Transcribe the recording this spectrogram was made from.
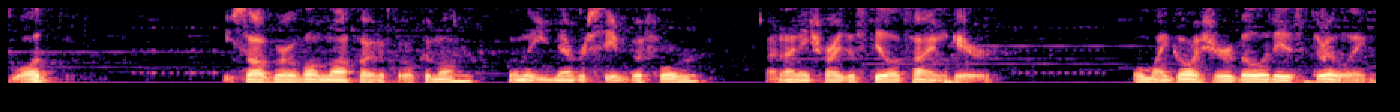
What? You saw Grovyle knock out a Pokemon? One that you'd never seen before? And then he tried to steal a time gear. Oh my gosh, your ability is thrilling.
